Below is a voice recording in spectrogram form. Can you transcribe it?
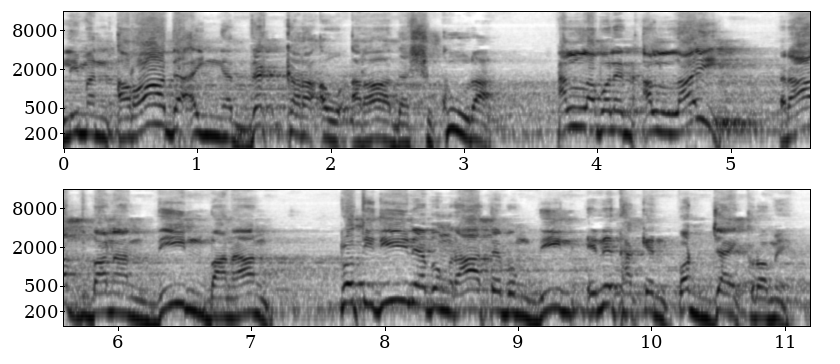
লিমান আরাদা আন ইয়াযাক্কারা আও আরাদা শুকুরা। আল্লাহ বলেন, আল্লাহই রাত বানান, দিন বানান, প্রতিদিন এবং রাত এবং দিন এনে থাকেন পর্যায়ক্রমে।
